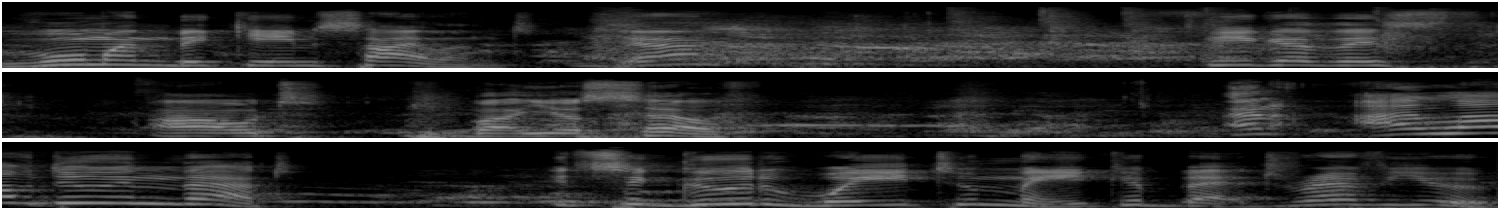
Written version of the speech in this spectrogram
Woman became silent. Yeah? Figure this out by yourself. And I love doing that. It's a good way to make a bad review.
